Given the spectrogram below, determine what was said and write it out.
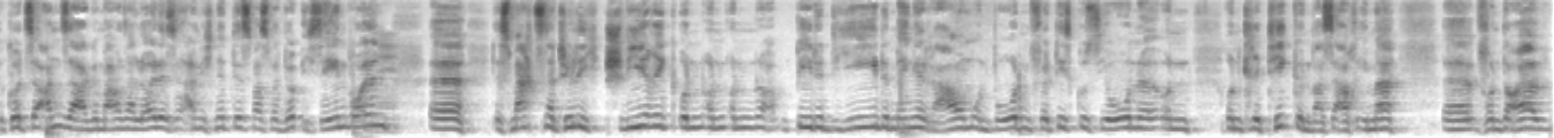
eine kurze Ansage machen und sagen, Leute, das ist eigentlich nicht das, was wir wirklich sehen wollen. Nee. Äh, das macht es natürlich schwierig und, und, und bietet jede Menge Raum und Boden für Diskussionen und, und Kritik und was auch immer. Äh, von daher,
